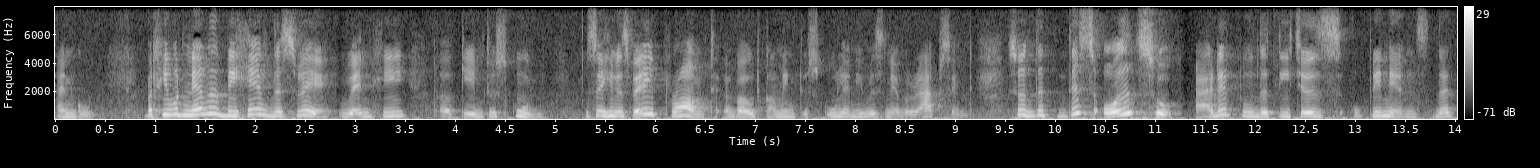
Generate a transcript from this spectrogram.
and go. But he would never behave this way when he uh, came to school. So he was very prompt about coming to school and he was never absent. So the, this also added to the teacher's opinions that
